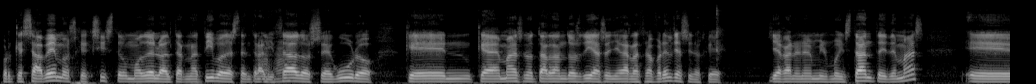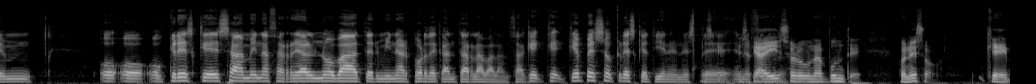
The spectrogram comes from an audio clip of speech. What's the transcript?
porque sabemos que existe un modelo alternativo descentralizado, seguro, que, que además no tardan dos días en llegar las transferencias, sino que llegan en el mismo instante y demás. Em, o, crees que esa amenaza real no va a terminar por decantar la balanza? ¿Qué, qué, peso crees que tiene en este Es que, hay solo un apunte con eso, que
